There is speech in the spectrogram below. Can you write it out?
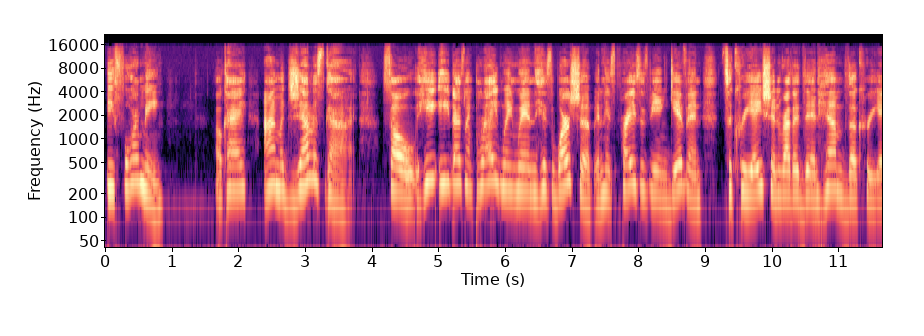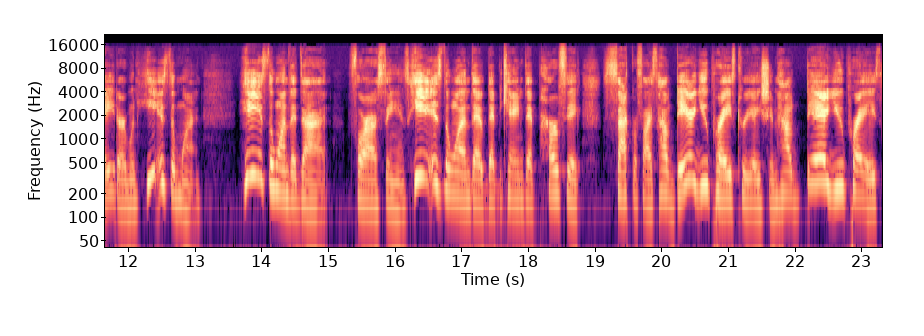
before me. Okay? I'm a jealous god. So he he doesn't play when when his worship and his praise is being given to creation rather than him the creator when he is the one. He is the one that died for our sins. He is the one that that became that perfect sacrifice. How dare you praise creation? How dare you praise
